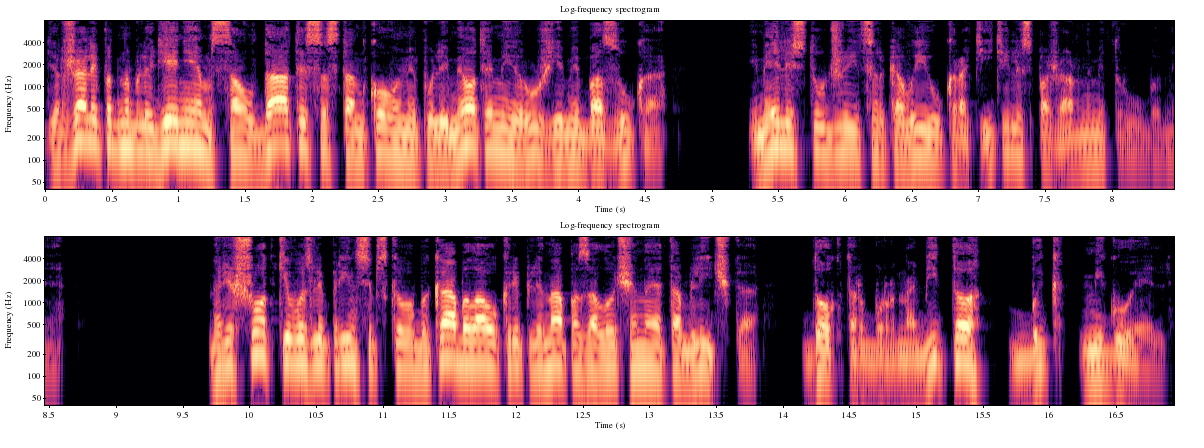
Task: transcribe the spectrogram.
держали под наблюдением солдаты со станковыми пулеметами и ружьями базука. Имелись тут же и цирковые укротители с пожарными трубами. На решетке возле принципского быка была укреплена позолоченная табличка «Доктор Бурнабито, бык Мигуэль».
